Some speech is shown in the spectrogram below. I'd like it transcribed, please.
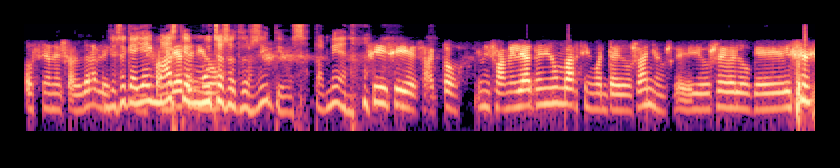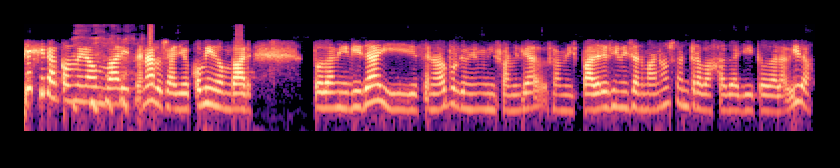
opciones saludables. Yo sé que allí hay más que en muchos otros sitios también. Sí, sí, exacto. Mi familia ha tenido un bar 52 años, que yo sé lo que es ir a comer a un bar y cenar, o sea, yo he comido en bar toda mi vida y he cenado porque mi, familia, o sea, mis padres y mis hermanos han trabajado allí toda la vida,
